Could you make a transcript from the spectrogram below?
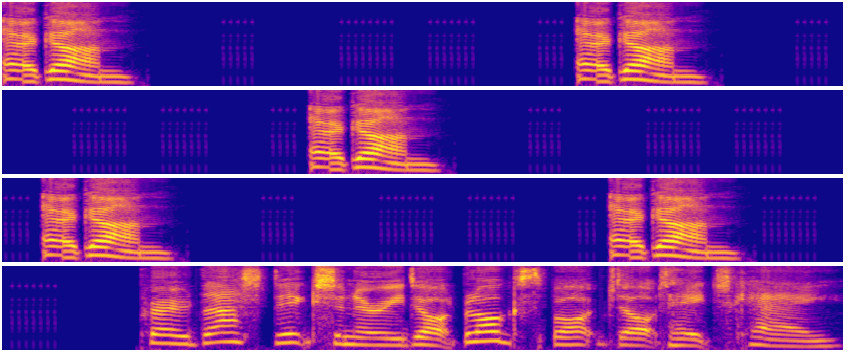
airgun airgun airgun airgun airgun pro-dictionary.blogspot.hk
